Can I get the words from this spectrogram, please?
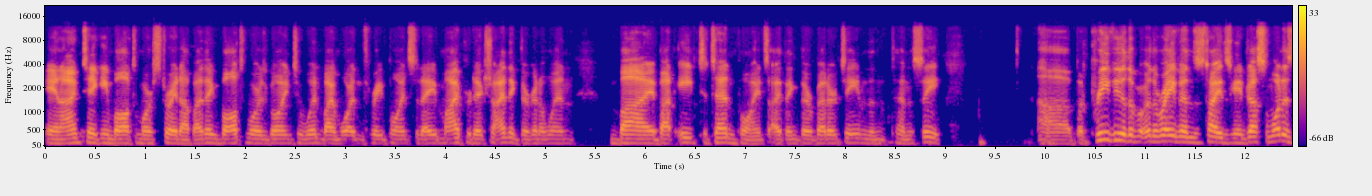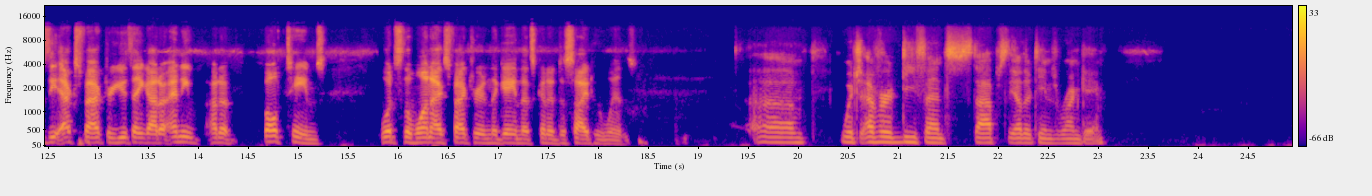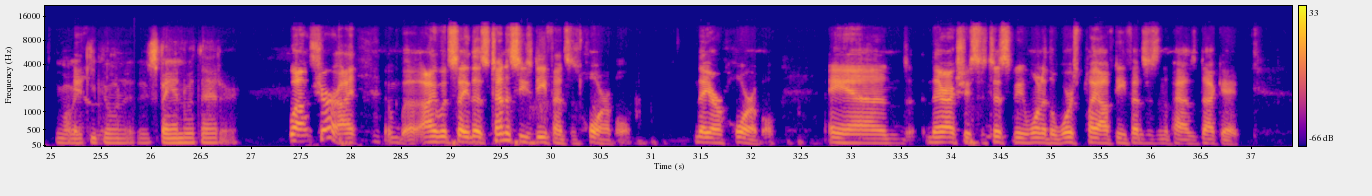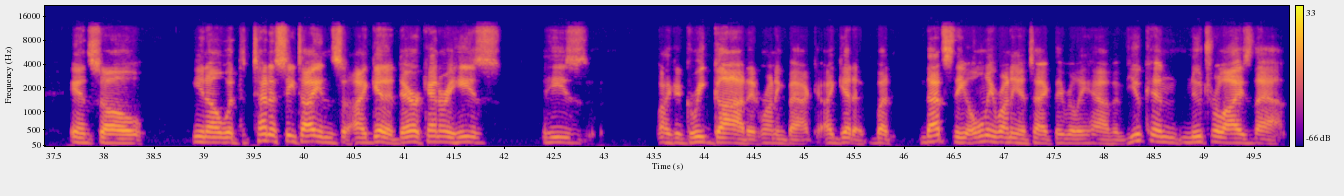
and I'm taking Baltimore straight up. I think Baltimore is going to win by more than three points today. My prediction: I think they're going to win by about eight to ten points. I think they're a better team than Tennessee. Uh, but preview the the Ravens Titans game. Justin, what is the X factor you think out of any out of both teams? What's the one X factor in the game that's going to decide who wins? Um, whichever defense stops the other team's run game. You want me to keep going and expand with that, or? Well, sure. I I would say this: Tennessee's defense is horrible. They are horrible, and they're actually statistically one of the worst playoff defenses in the past decade. And so, you know, with the Tennessee Titans, I get it. Derrick Henry, he's he's like a Greek god at running back. I get it, but that's the only running attack they really have. If you can neutralize that,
